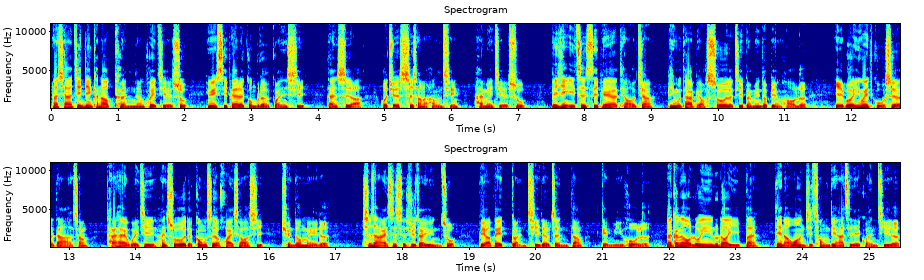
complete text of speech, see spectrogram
那现在渐渐看到可能会结束，因为 CPI 的公布的关系。但是啊，我觉得市场的行情还没结束。毕竟一次 CPI 的调降，并不代表所有的基本面都变好了，也不会因为股市的大涨、台海危机和所有的公司的坏消息全都没了。市场还是持续在运作。不要被短期的震荡给迷惑了。那刚刚我录音录到一半，电脑忘记充电，它直接关机了。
